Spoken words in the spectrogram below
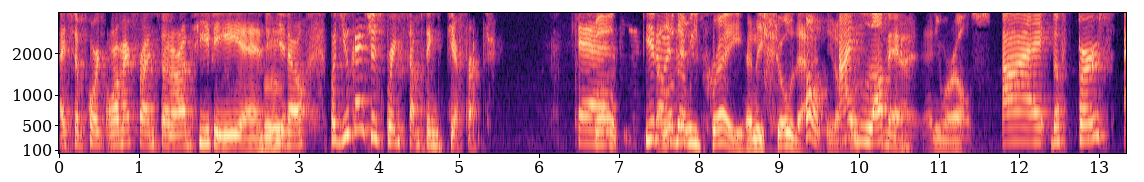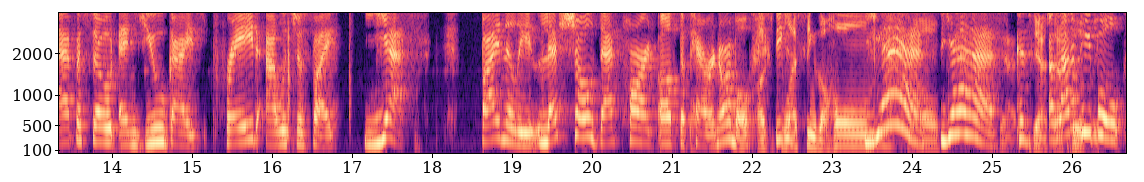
I support all my friends that are on TV and Mhm. you know, but you guys just bring something different. And Well, you know, I love it's, that we pray and they show that. Oh, you know, I love it. anywhere else. I the first episode and you guys prayed, I was just like, yes. Finally, let's show that part of the paranormal. Us Because- blessing the home. Yes, you know. yes. Yes, Because yes, a lot of people,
